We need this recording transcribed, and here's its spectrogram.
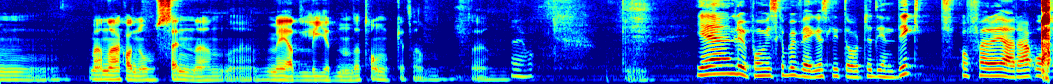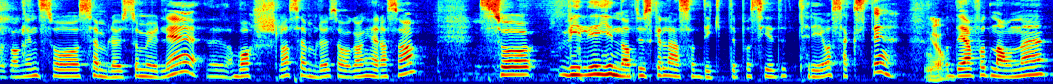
mm, men jeg kan jo sende en eh, medlidende tanke til ham. Det- Jeg lurer på om vi skal bevege oss litt over til dine dikt. Og for å gjøre overgangen så sømløs som mulig, eh, varsla sømløs overgang her, altså, så vil jeg gjerne at du skal lese diktet på side 63. Ja. Og det har fått navnet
